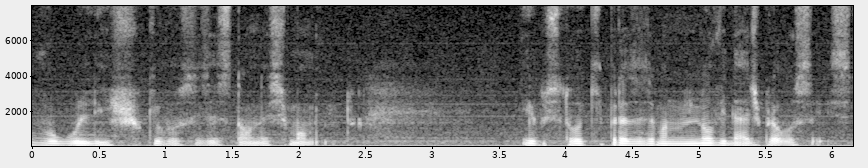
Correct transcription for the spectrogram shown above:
vulgo lixo que vocês estão neste momento. Eu estou aqui para trazer uma novidade para vocês.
